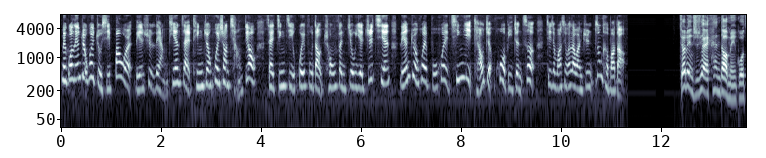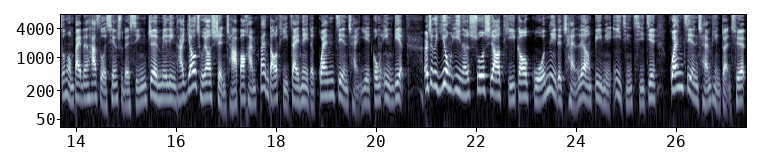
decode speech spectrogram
美国联准会主席鲍尔连续两天在听证会上强调，在经济恢复到充分就业之前，联准会不会轻易调整货币政策。记者王新文、赖婉君综合报道。焦点持续来看到美国总统拜登他所签署的行政命令，他要求要审查包含半导体在内的关键产业供应链。而这个用意呢，说是要提高国内的产量，避免疫情期间关键产品短缺。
